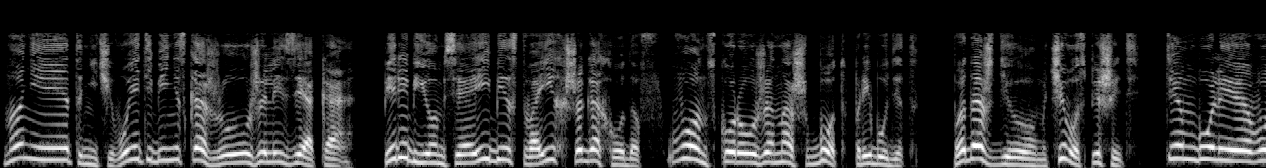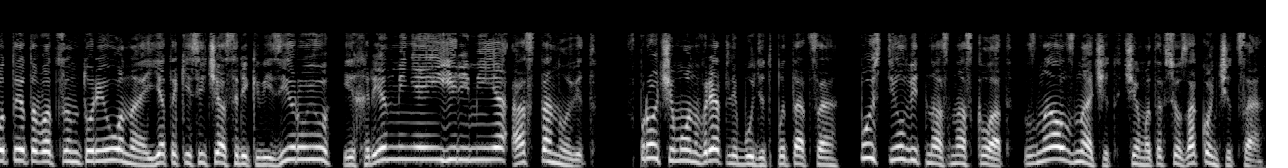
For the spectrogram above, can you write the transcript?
Но нет, ничего я тебе не скажу, железяка. Перебьемся и без твоих шагоходов. Вон скоро уже наш бот прибудет. Подождем, чего спешить? Тем более вот этого Центуриона я таки сейчас реквизирую, и хрен меня и Еремия остановит. Впрочем, он вряд ли будет пытаться. Пустил ведь нас на склад. Знал, значит, чем это все закончится.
